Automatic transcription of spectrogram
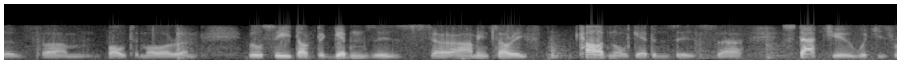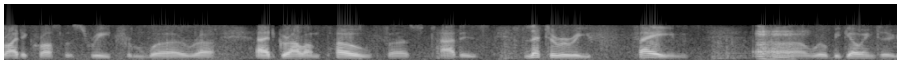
of um, Baltimore, and we'll see Dr. Gibbons's, uh, I mean, sorry, Cardinal Gibbons's uh, statue, which is right across the street from where uh, Edgar Allan Poe first had his literary fame. Mhm. Uh, we'll be going to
